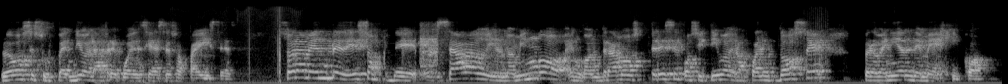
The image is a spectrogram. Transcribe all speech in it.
Luego se suspendió la frecuencia de esos países. Solamente de esos, de el sábado y el domingo encontramos 13 positivos, de los cuales 12 provenían de México.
